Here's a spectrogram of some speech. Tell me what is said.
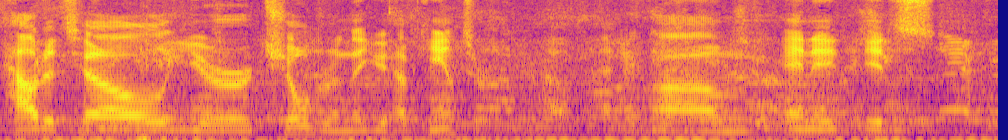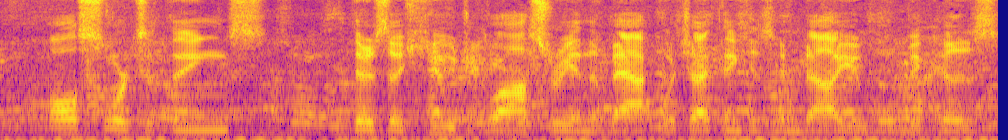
how to tell your children that you have cancer, um, and it, it's all sorts of things. There's a huge glossary in the back, which I think is invaluable because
